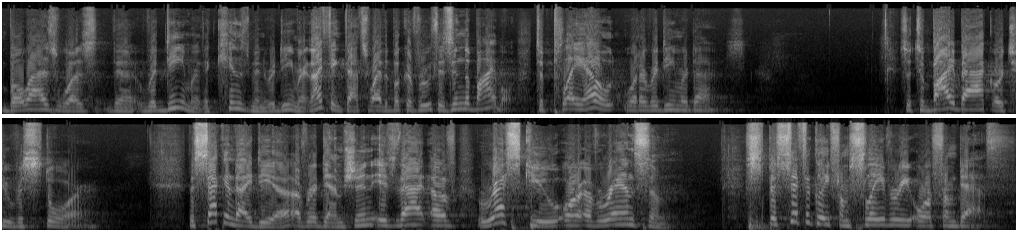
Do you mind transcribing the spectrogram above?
Boaz was the redeemer, the kinsman redeemer. And I think that's why the book of Ruth is in the Bible, to play out what a redeemer does. So to buy back or to restore. The second idea of redemption is that of rescue or of ransom, specifically from slavery or from death.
